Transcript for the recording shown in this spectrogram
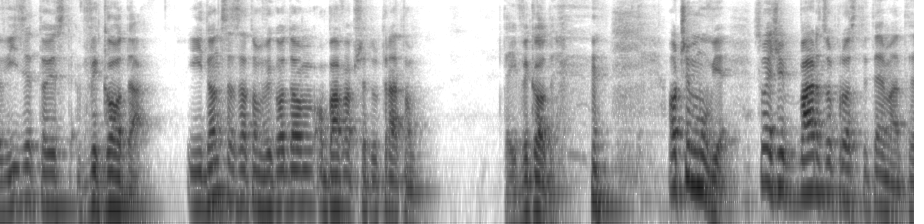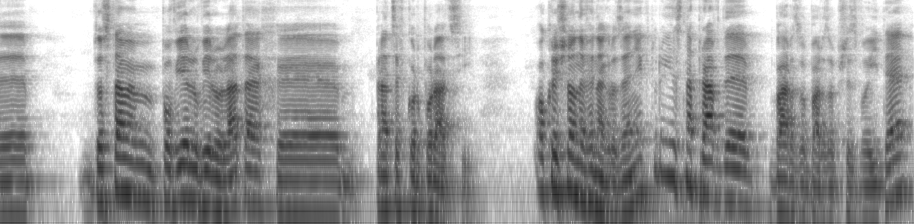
e, widzę, to jest wygoda. I idąca za tą wygodą obawa przed utratą tej wygody. o czym mówię? Słuchajcie, bardzo prosty temat. E, Dostałem po wielu, wielu latach e, pracę w korporacji. Określone wynagrodzenie, które jest naprawdę bardzo, bardzo przyzwoite.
